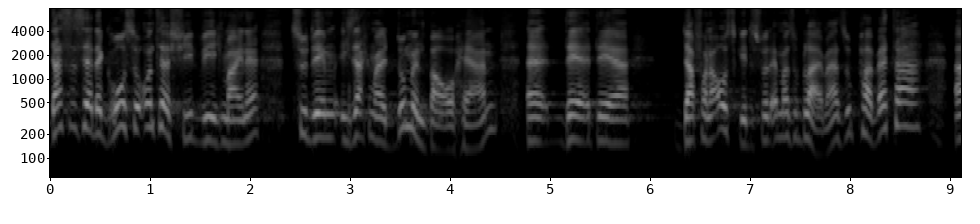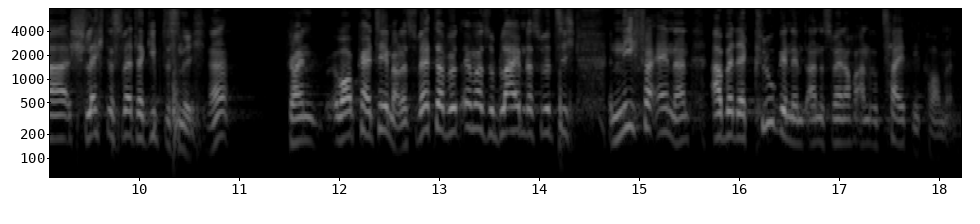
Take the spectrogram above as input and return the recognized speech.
Das ist ja der große Unterschied, wie ich meine, zu dem, ich sag mal, dummen Bauherrn, äh, der, der davon ausgeht, es wird immer so bleiben. Ja? Super Wetter, äh, schlechtes Wetter gibt es nicht. Ne? Kein, überhaupt kein Thema. Das Wetter wird immer so bleiben, das wird sich nie verändern. Aber der Kluge nimmt an, es werden auch andere Zeiten kommen.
